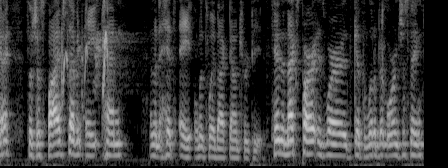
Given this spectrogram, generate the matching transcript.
Okay? So it's just five, seven, eight, ten, and then it hits eight on its way back down to repeat. Okay, and the next part is where it gets a little bit more interesting.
